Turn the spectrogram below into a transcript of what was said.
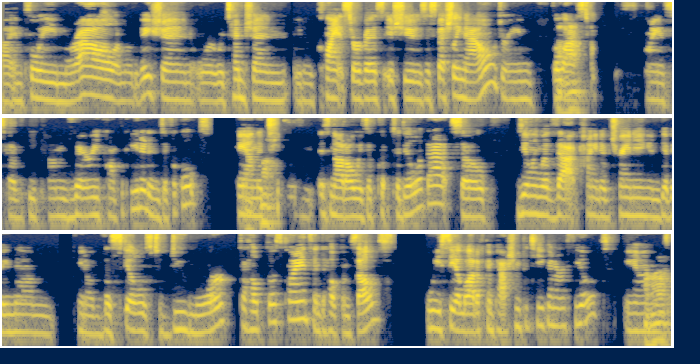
uh, employee morale or motivation or retention, you know, client service issues, especially now during the mm-hmm. last clients have become very complicated and difficult. And mm-hmm. the team is not always equipped to deal with that. So dealing with that kind of training and giving them, you know, the skills to do more to help those clients and to help themselves. We see a lot of compassion fatigue in our field. And mm-hmm.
